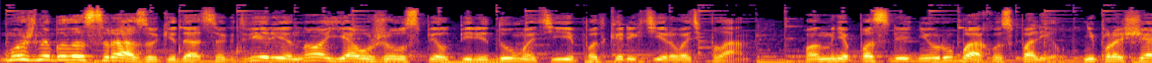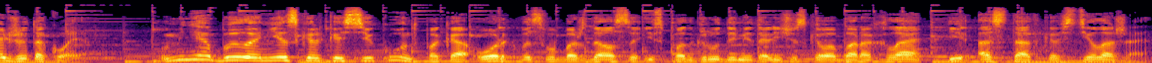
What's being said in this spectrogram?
Можно было сразу кидаться к двери, но я уже успел передумать и подкорректировать план. Он мне последнюю рубаху спалил, не прощать же такое. У меня было несколько секунд, пока орк высвобождался из-под груды металлического барахла и остатков стеллажа.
